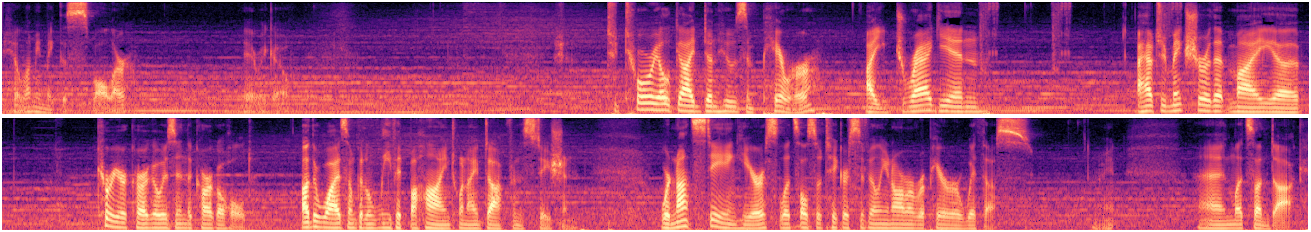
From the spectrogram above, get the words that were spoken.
Here, let me make this smaller. There we go. Tutorial Guide Donohue's Impairor. I drag in... I have to make sure that my uh, courier cargo is in the cargo hold. Otherwise, I'm going to leave it behind when I dock from the station. We're not staying here, so let's also take our civilian armor repairer with us. And let's undock.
